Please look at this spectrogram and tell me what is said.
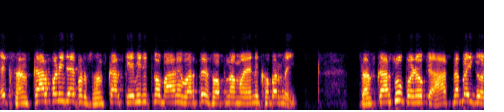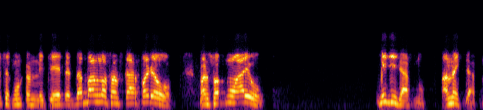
એક સંસ્કાર પડી જાય, પણ સંસ્કાર કેવી રીતનો બહાર વર્તે સ્વપ્નમાં એની ખબર નહીં. સંસ્કાર શું પડ્યો કે હાથ દબાઈ ગયો છે ઘૂંટણ નીચે, એટલે દબાણનો સંસ્કાર પડ્યો, પણ સ્વપ્નું આવ્યું બીજી જાતનું, અનેક જાતનું.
